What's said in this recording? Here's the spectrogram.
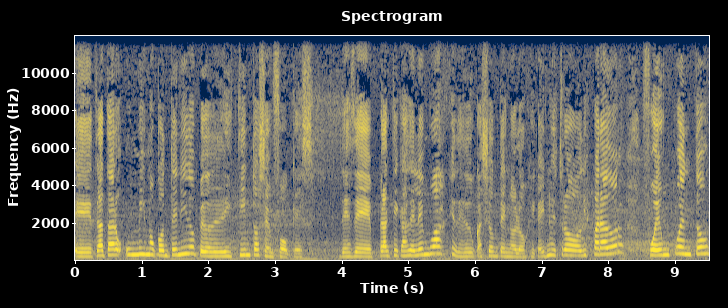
eh, tratar un mismo contenido pero de distintos enfoques, desde prácticas de lenguaje, desde educación tecnológica. Y nuestro disparador fue un cuento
